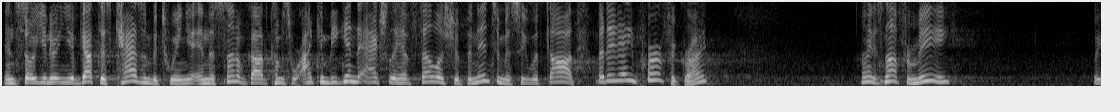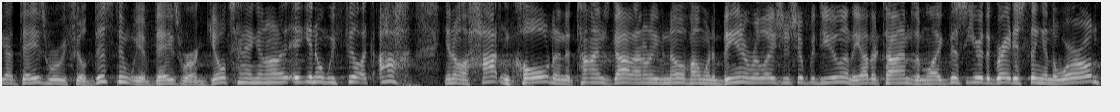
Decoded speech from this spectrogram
And so, you know, you've got this chasm between you, and the Son of God comes where I can begin to actually have fellowship and intimacy with God. But it ain't perfect, right? I mean, it's not for me. We got days where we feel distant. We have days where our guilt's hanging on it. You know, we feel like, ah, you know, hot and cold. And at times, God, I don't even know if I want to be in a relationship with you. And the other times, I'm like, this, you're the greatest thing in the world.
